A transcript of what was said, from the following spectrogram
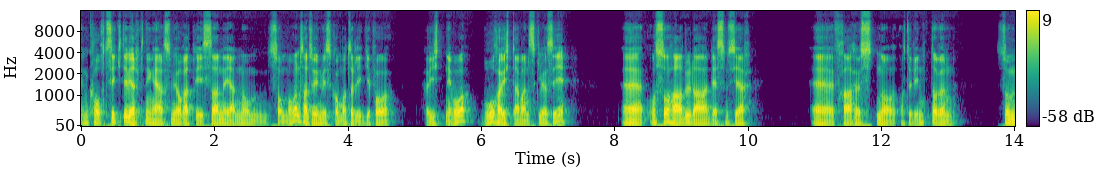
en kortsiktig virkning her som gjør at prisene gjennom sommeren sannsynligvis kommer til å ligge på høyt nivå. Hvor høyt er vanskelig å si. Eh, og så har du da det som skjer eh, fra høsten og, og, til vinteren, som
